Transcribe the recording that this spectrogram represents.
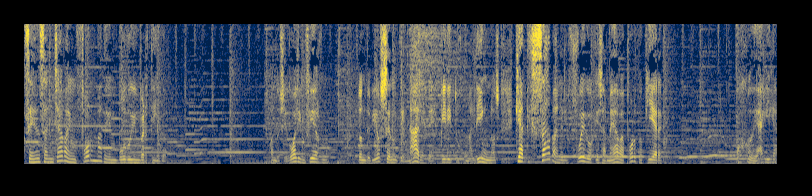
se ensanchaba en forma de embudo invertido. Cuando llegó al infierno, donde vio centenares de espíritus malignos que atizaban el fuego que llameaba por doquier, Ojo de Águila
